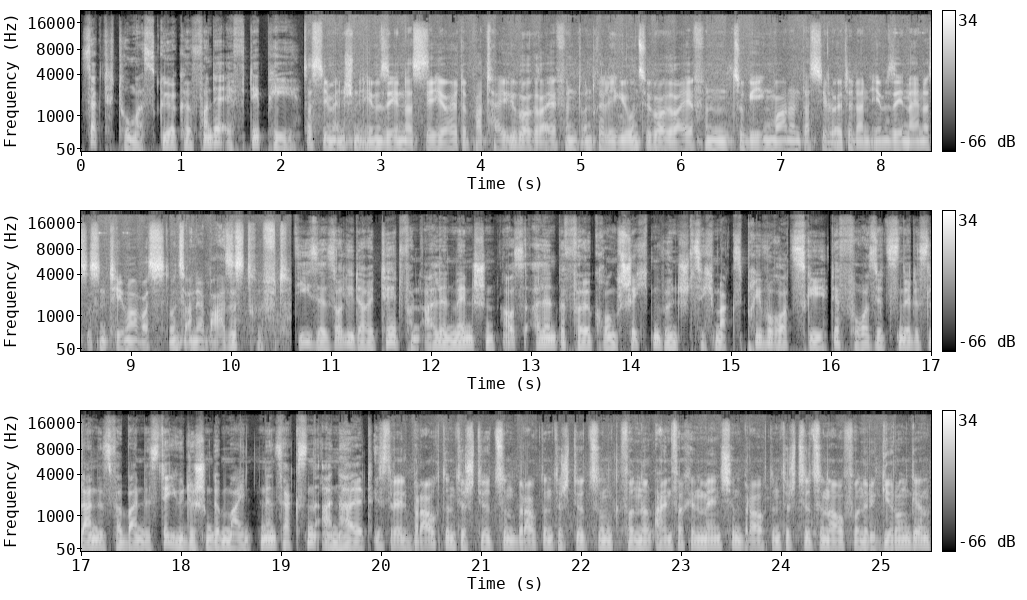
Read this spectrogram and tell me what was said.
sagt Thomas Gürke von der FDP. Dass die Menschen eben sehen, dass wir hier heute parteiübergreifend und religionsübergreifend zugegen waren und dass die Leute dann eben sehen, nein, das ist ein Thema, was uns an der Basis trifft. Diese Solidarität von allen Menschen aus allen Bevölkerungsschichten wünscht sich Max Privorotsky, der Vorsitzende des Landesverbandes der jüdischen Gemeinden in Sachsen-Anhalt. Israel braucht Unterstützung, braucht Unterstützung von einfachen Menschen, braucht Unterstützung auch von Regierungen.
